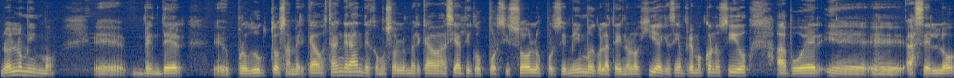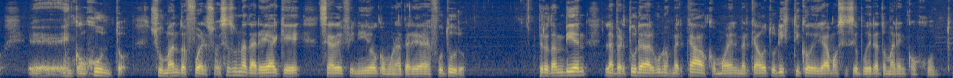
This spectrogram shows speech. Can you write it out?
No es lo mismo eh, vender eh, productos a mercados tan grandes como son los mercados asiáticos por sí solos, por sí mismos y con la tecnología que siempre hemos conocido, a poder eh, hacerlo en conjunto, sumando esfuerzo. Esa es una tarea que se ha definido como una tarea de futuro pero también la apertura de algunos mercados, como es el mercado turístico, digamos, si se pudiera tomar en conjunto.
